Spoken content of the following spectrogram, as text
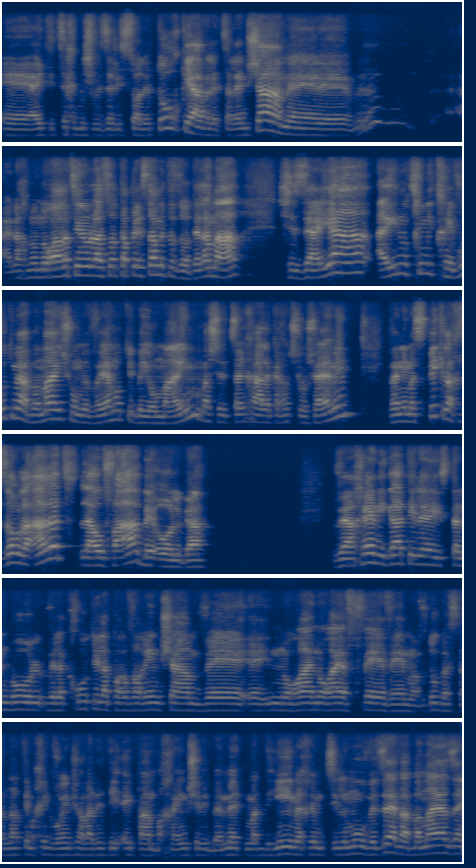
אה, הייתי צריך בשביל זה לנסוע לטורקיה ולצלם שם. אה, אנחנו נורא רצינו לעשות את הפרסומת הזאת, אלא מה? שזה היה, היינו צריכים התחייבות מהבמאי שהוא מביים אותי ביומיים, מה שצריך היה לקחת שלושה ימים, ואני מספיק לחזור לארץ להופעה באולגה. ואכן הגעתי לאיסטנבול, ולקחו אותי לפרברים שם, ונורא נורא יפה, והם עבדו בסטנדרטים הכי גבוהים שעבדתי אי פעם בחיים שלי, באמת מדהים איך הם צילמו וזה, והבמאי הזה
